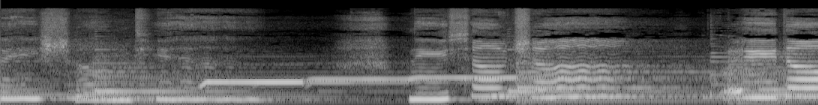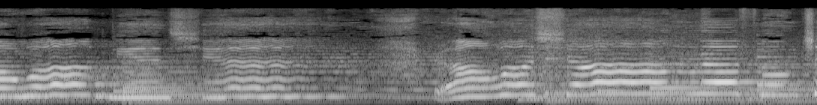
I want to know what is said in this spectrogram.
飞上天你笑着回到我面前让我像那风筝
